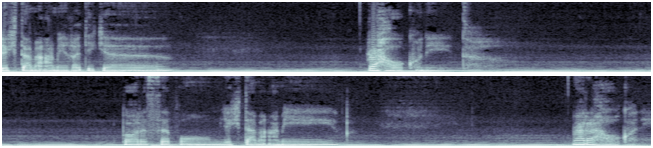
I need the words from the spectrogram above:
یک دم عمیق دیگه رها کنید. بار سوم یک دم عمیق. و رها کنید.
